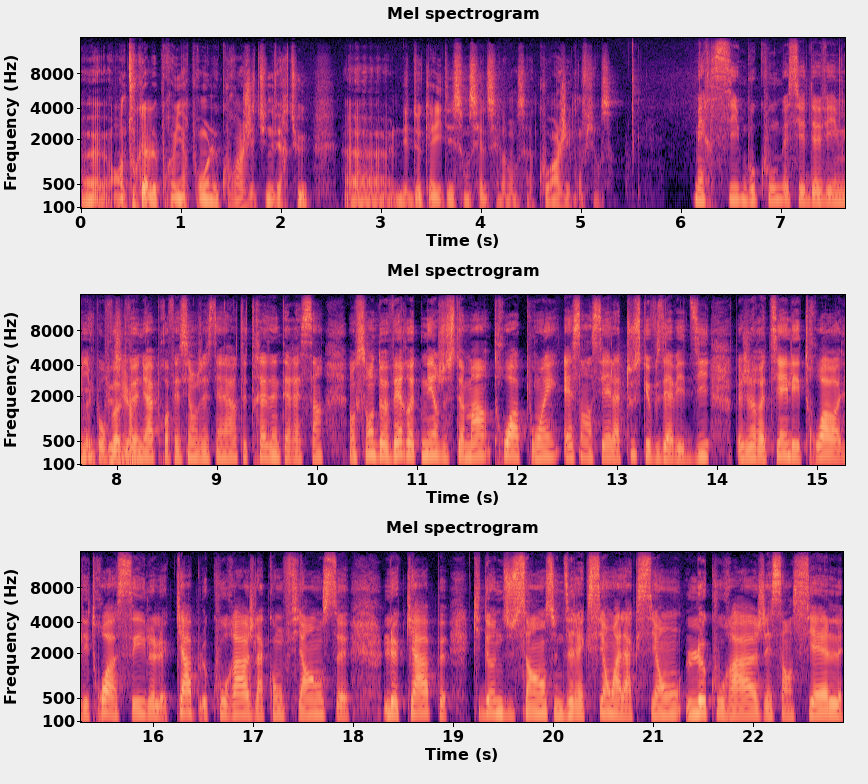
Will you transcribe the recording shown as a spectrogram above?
en tout cas le premier pour moi, le courage est une vertu. les deux qualités essentielles, c'est vraiment ça, courage et confiance. Merci beaucoup, Monsieur Devemy, pour votre venue à Profession gestionnaire. C'était très intéressant. Donc, si on devait retenir justement trois points essentiels à tout ce que vous avez dit, ben, je retiens les trois, les trois C, le cap, le courage, la confiance, le cap qui donne du sens, une direction à l'action, le courage essentiel,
